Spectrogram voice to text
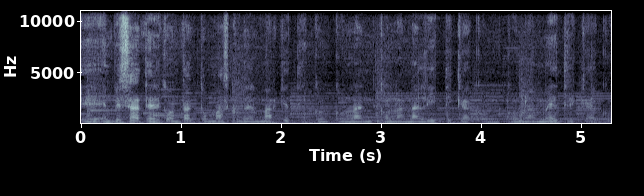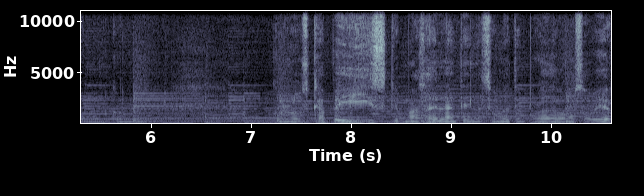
Eh, empiezan a tener contacto más con el marketing, con, la, analítica, con, la métrica, con, con, los KPIs que más adelante en la segunda temporada vamos a ver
